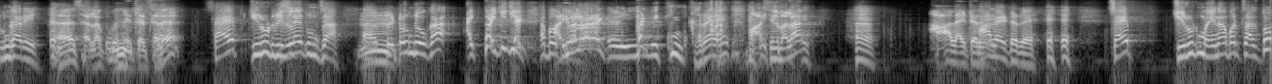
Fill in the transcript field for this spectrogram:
तुंगारे. हा, साला कोण येते चला साहेब चिरूट भिजलाय तुमचा. पेटवून देऊ का? ऐक- ऐक- ऐक- ऐक. अरे, बरोबर आहे. अं, खरं आहे. मला? हा. हा लायटर हा लायटर आहे. साहेब चिरूट महिनाभर चालतो.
